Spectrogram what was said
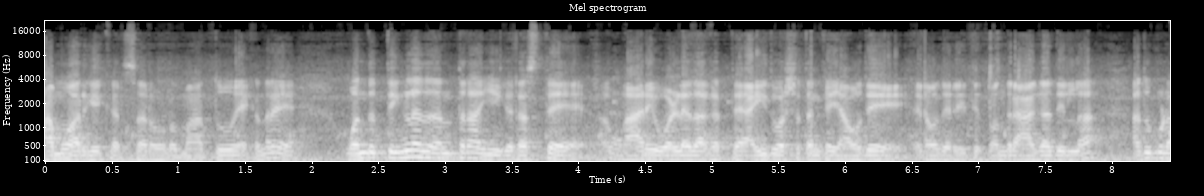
ರಾಮು ಅರ್ಗೇಕರ್ ಸರ್ ಅವರ ಮಾತು. ಯಾಕಂದರೆ ಒಂದು ತಿಂಗಳ ನಂತರ ಈಗ ರಸ್ತೆ ಭಾರಿ ಒಳ್ಳೇದಾಗತ್ತೆ. ಐದು ವರ್ಷ ತನಕ ಯಾವುದೇ ಯಾವುದೇ ರೀತಿ ತೊಂದರೆ ಆಗೋದಿಲ್ಲ. ಅದು ಕೂಡ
